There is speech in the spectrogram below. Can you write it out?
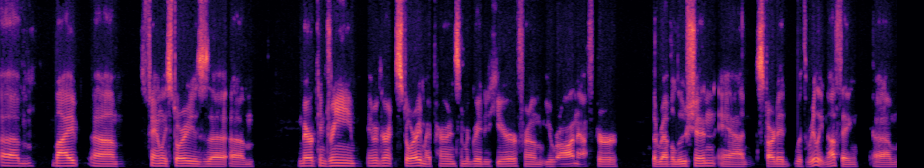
uh, um, my um, family story is uh, um, American dream immigrant story. My parents immigrated here from Iran after the revolution and started with really nothing. Um,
